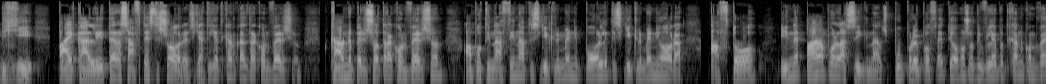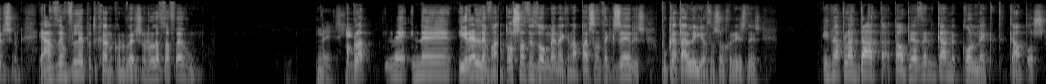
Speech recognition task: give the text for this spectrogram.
Π.χ. πάει καλύτερα σε αυτές τις ώρες. Γιατί, γιατί κάνουν καλύτερα conversion. Κάνουν περισσότερα conversion από την Αθήνα, από τη συγκεκριμένη πόλη, τη συγκεκριμένη ώρα. Αυτό είναι πάρα πολλά signals που προποθέτει όμως ότι βλέπει ότι κάνουν conversion. Εάν δεν βλέπει ότι κάνουν conversion, όλα αυτά φεύγουν. Ναι, ισχύει. Απλά είναι, είναι irrelevant. Όσα δεδομένα και να πάρεις, αν δεν ξέρεις που καταλήγει αυτός ο χρήστης, είναι απλά data τα οποία δεν κάνουν connect κάπως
